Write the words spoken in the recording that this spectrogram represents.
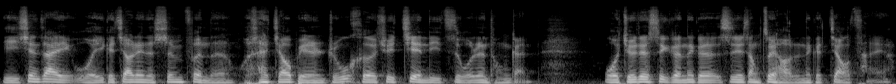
以现在我一个教练的身份呢，我在教别人如何去建立自我认同感。我觉得是一个那个世界上最好的那个教材啊！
